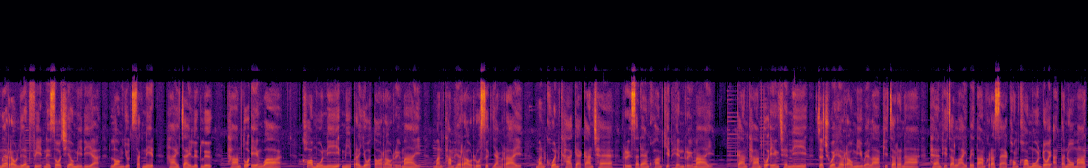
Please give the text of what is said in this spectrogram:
เมื่อเราเลื่อนฟีดในโซเชียลมีเดียลองหยุดสักนิด หายใจลึกๆ ถามตัวเองว่า ข้อมูลนี้มีประโยชน์ต่อเราหรือไม่ มันทำให้เรารู้สึกอย่างไร มันควรค่าแก่การแชร์ หรือแสดงความคิดเห็นหรือไม่ การถามตัวเองเช่นนี้ จะช่วยให้เรามีเวลาพิจารณา แทนที่จะไหลไปตามกระแสของข้อมูลโดยอัตโนมัติ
